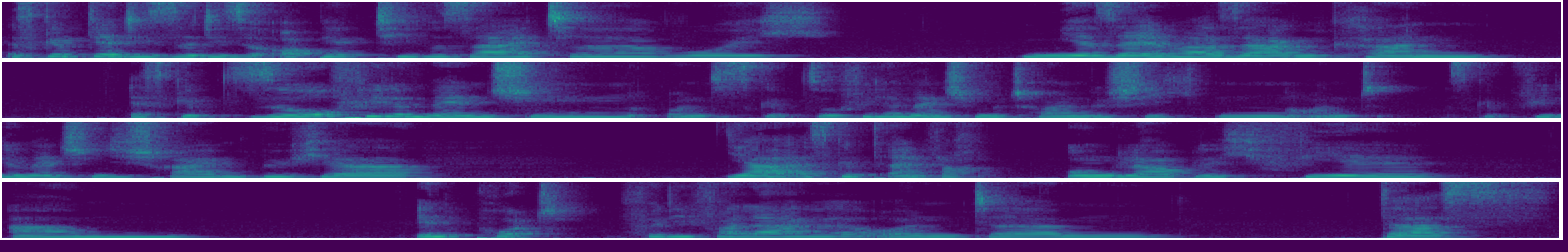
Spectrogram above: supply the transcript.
es gibt ja diese, diese objektive Seite, wo ich mir selber sagen kann, es gibt so viele Menschen und es gibt so viele Menschen mit tollen Geschichten und es gibt viele Menschen, die schreiben Bücher. Ja, es gibt einfach unglaublich viel ähm, Input für die Verlage und ähm, das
